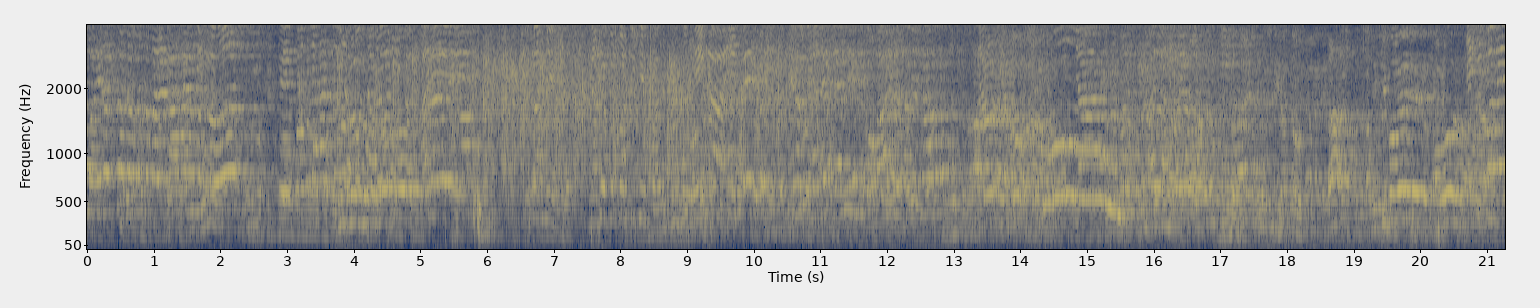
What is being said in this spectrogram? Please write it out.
poneros todos una cosa para la cámara, por favor. Que pongo las achuras, Un aplauso, cosa por muy favor. bonita. Ahora venga. Tú también. Gracias por participar. Venga, el Pepe. Venga, espérate, espérate. Ahora lo sabes todo. Ya. Ya. Ah, equipo verde, por favor. Equipo verde.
